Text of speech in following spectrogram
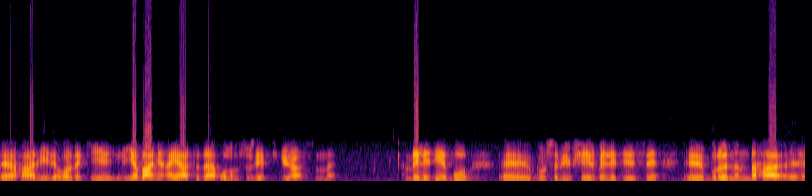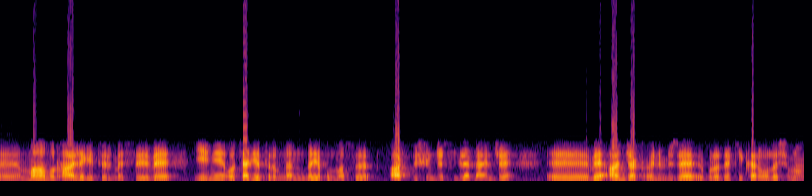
e, haliyle. Oradaki yabani hayatı da olumsuz etkiliyor aslında. Belediye bu e, Bursa Büyükşehir Belediyesi e, buranın daha e, mamur hale getirilmesi ve yeni otel yatırımlarının da yapılması art düşüncesiyle bence e, ve ancak önümüze buradaki kara ulaşımın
